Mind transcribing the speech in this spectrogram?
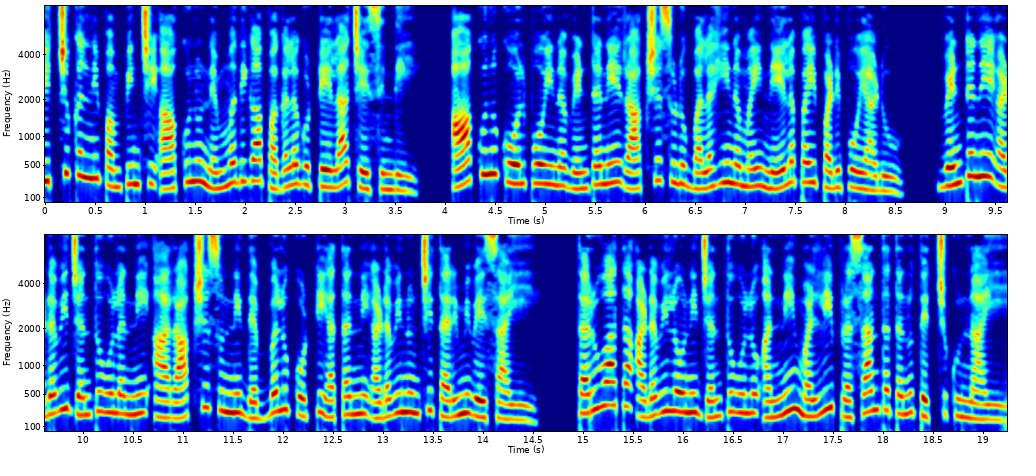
పిచ్చుకల్ని పంపించి ఆకును నెమ్మదిగా పగలగొట్టేలా చేసింది. ఆకును కోల్పోయిన వెంటనే రాక్షసుడు బలహీనమై నేలపై పడిపోయాడు. వెంటనే అడవి జంతువులన్నీ ఆ రాక్షసుణ్ణి దెబ్బలు కొట్టి అతన్ని అడవినుంచి తరిమివేశాయి. తరువాత అడవిలోని జంతువులు అన్నీ మళ్ళీ ప్రశాంతతను తెచ్చుకున్నాయి.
